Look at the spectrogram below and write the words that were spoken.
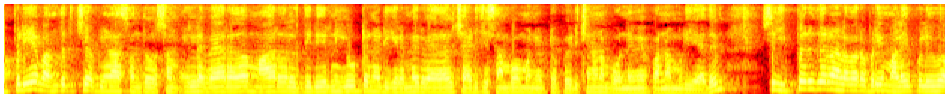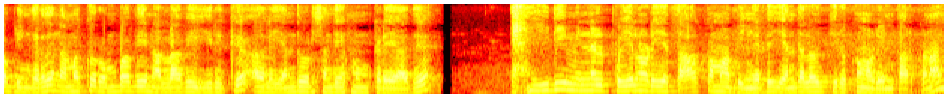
அப்படியே வந்துருச்சு அப்படின்னா சந்தோஷம். இல்லை வேறு ஏதாவது மாறுதல் திடீர்னு யூட்டன் அடிக்கிற மாதிரி வேறு ஏதாச்சும் அடித்து சம்பவம் பண்ணிவிட்டு போயிடுச்சுன்னா நம்ம ஒன்றுமே பண்ண முடியாது. ஸோ இப்போ இருக்கிற நிலவரப்படி மழைப்பொழிவு அப்படிங்கிறது நமக்கு ரொம்பவே நல்லாவே இருக்குது அதில் எந்த ஒரு சந்தேகமும் கிடையாது. இடி மின்னல் புயலினுடைய தாக்கம் அப்படிங்கிறது எந்த அளவுக்கு இருக்கும் அப்படின்னு பார்க்கணும்.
